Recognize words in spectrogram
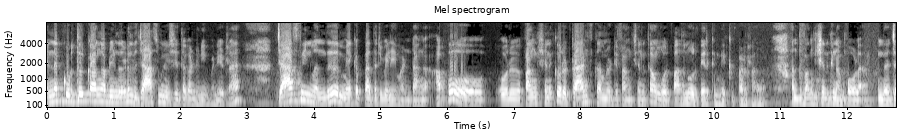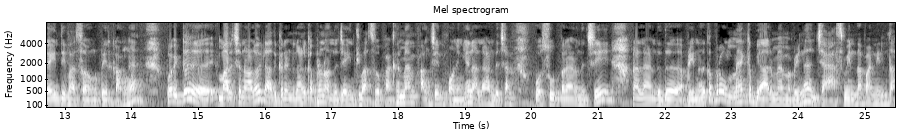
என்ன கொடுத்துருக்காங்க அப்படின்றத விட இந்த ஜாஸ்மின் விஷயத்தை கண்டினியூ பண்ணிடுறேன். ஜாஸ்மின் வந்து மேக்கப் பார்த்துட்டு வெளியே வந்துட்டாங்க. அப்போது ஒரு ஃபங்க்ஷனுக்கு ஒரு டிரான்ஸ் கம்யூனிட்டி ஃபங்க்ஷனுக்கு அவங்க ஒரு பதினோரு பேருக்கு மேக்கப் பண்ணுறாங்க அந்த ஃபங்க்ஷனுக்கு நான் போகல. இந்த ஜெயந்தி வாசு அவங்க போயிருக்காங்க. போயிட்டு மறுச்ச நாளோ இல்லை அதுக்கு ரெண்டு நாளுக்கு அப்புறம் நான் அந்த ஜெயந்தி வாசுவை பார்க்குறேன். மேம் ஃபங்க்ஷன் போனீங்களே நல்லா இருந்துச்சு? ஓ சூப்பராக இருந்துச்சு. நல்லா இருந்தது அப்படின்னதுக்கப்புறம் மேக்கப் யார் மேம் அப்படின்னா ஜாஸ்மின் தான் பண்ணியிருந்தா.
